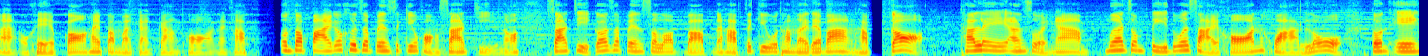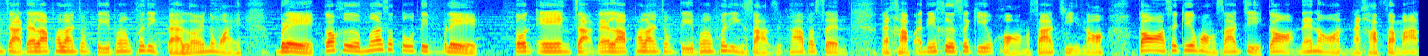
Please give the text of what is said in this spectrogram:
อ่าโอเคก็ให้ประมาณกลางๆพอนะครับส่วนต่อไปก็คือจะเป็นสกิลของซาจิเนาะซาจิก็จะเป็นสล็อตบัฟนะครับสกิลทำอะไรได้บ้างนะครับ ก็ทะเลอันสวยงาม เมื่อโจมตีด้วยสายค้อนขวานโล่ ตนเองจะได้รับพลังโจมตีเพิ่มขึ้นอีก 800 หน่วย เบรกก็คือเมื่อศัตรูติดเบรก ตนเองจะได้รับพลังโจมตีเพิ่มขึ้นอีก 35%นะครับ อันนี้คือสกิลของซาจิเนาะ ก็สกิลของซาจิก็แน่นอนนะครับ สามารถ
